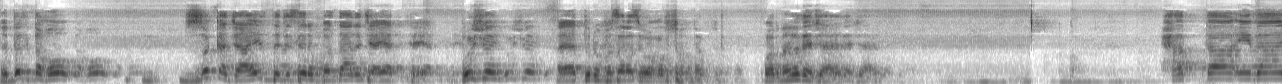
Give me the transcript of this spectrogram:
دلته خو زکه جایز د چې صرف بس دا د آیت ته پوښوي آیاتونو سره سی وقف سنت. ورنه نه دی جایز. حتى إذا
